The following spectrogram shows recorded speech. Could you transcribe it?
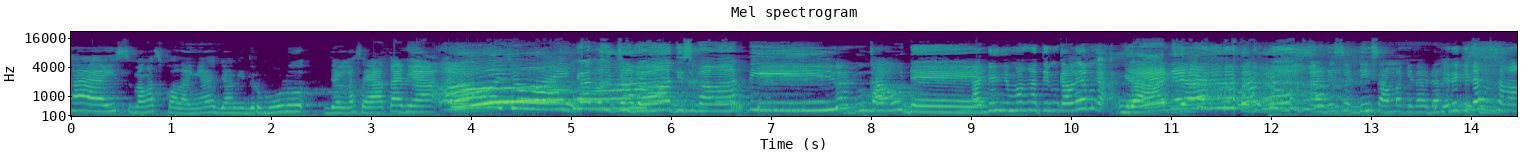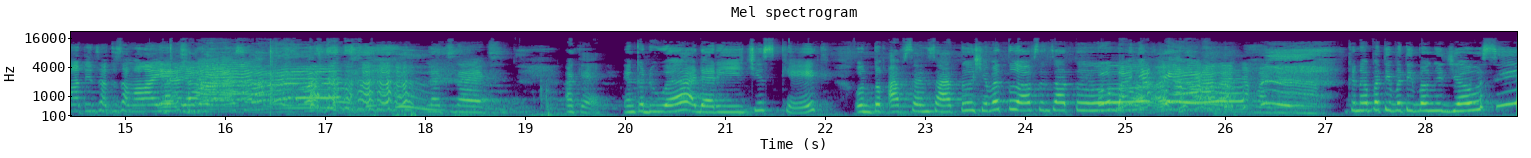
Hai, semangat sekolahnya, jangan tidur mulu, jaga kesehatan ya. Oh, my god, lucu banget disemangatin. Aduh, kamu deh. Ada yang nyemangatin kalian nggak? Gak ada. Ada sedih sama kita udah. Jadi kita semangatin satu sama lain. Iya, aja. Next next. Oke, yang kedua dari cheesecake untuk absen satu. Siapa tuh absen satu? Oh, banyak ya. Banyak banyak. Kenapa tiba-tiba ngejauh sih?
